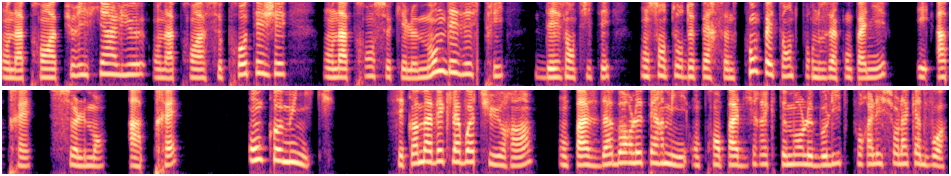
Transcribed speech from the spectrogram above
on apprend à purifier un lieu, on apprend à se protéger, on apprend ce qu'est le monde des esprits, des entités, on s'entoure de personnes compétentes pour nous accompagner et après, seulement après, on communique. C'est comme avec la voiture, hein. On passe d'abord le permis, on prend pas directement le bolide pour aller sur la quatre voies.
